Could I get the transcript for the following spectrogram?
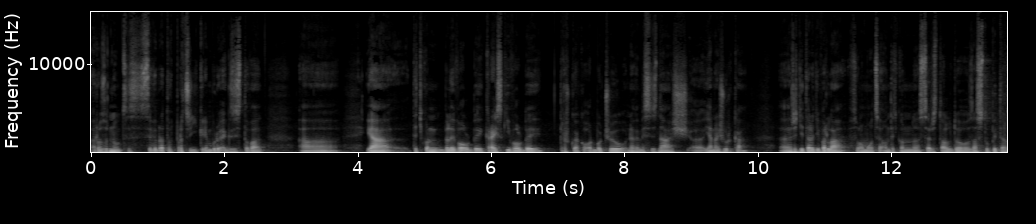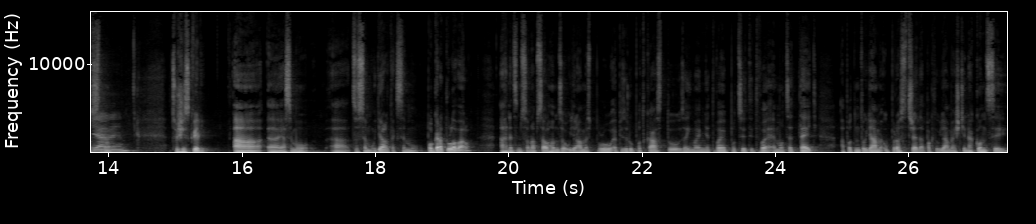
rozhodnout se si vybrat to v prostředí, kterým budu existovat. A já, teď byly volby, krajské volby, trošku jako odbočuju, nevím, jestli znáš eh, Jana Žurka, eh, ředitel divadla v Solomouce, on teď se dostal do zastupitelstva, což je skvělý. A eh, já jsem mu, co jsem udělal, tak jsem mu pogratuloval a hned jsem se napsal, Honzo, uděláme spolu epizodu podcastu, zajímají mě tvoje pocity, tvoje emoce teď a potom to uděláme uprostřed a pak to uděláme ještě na konci,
